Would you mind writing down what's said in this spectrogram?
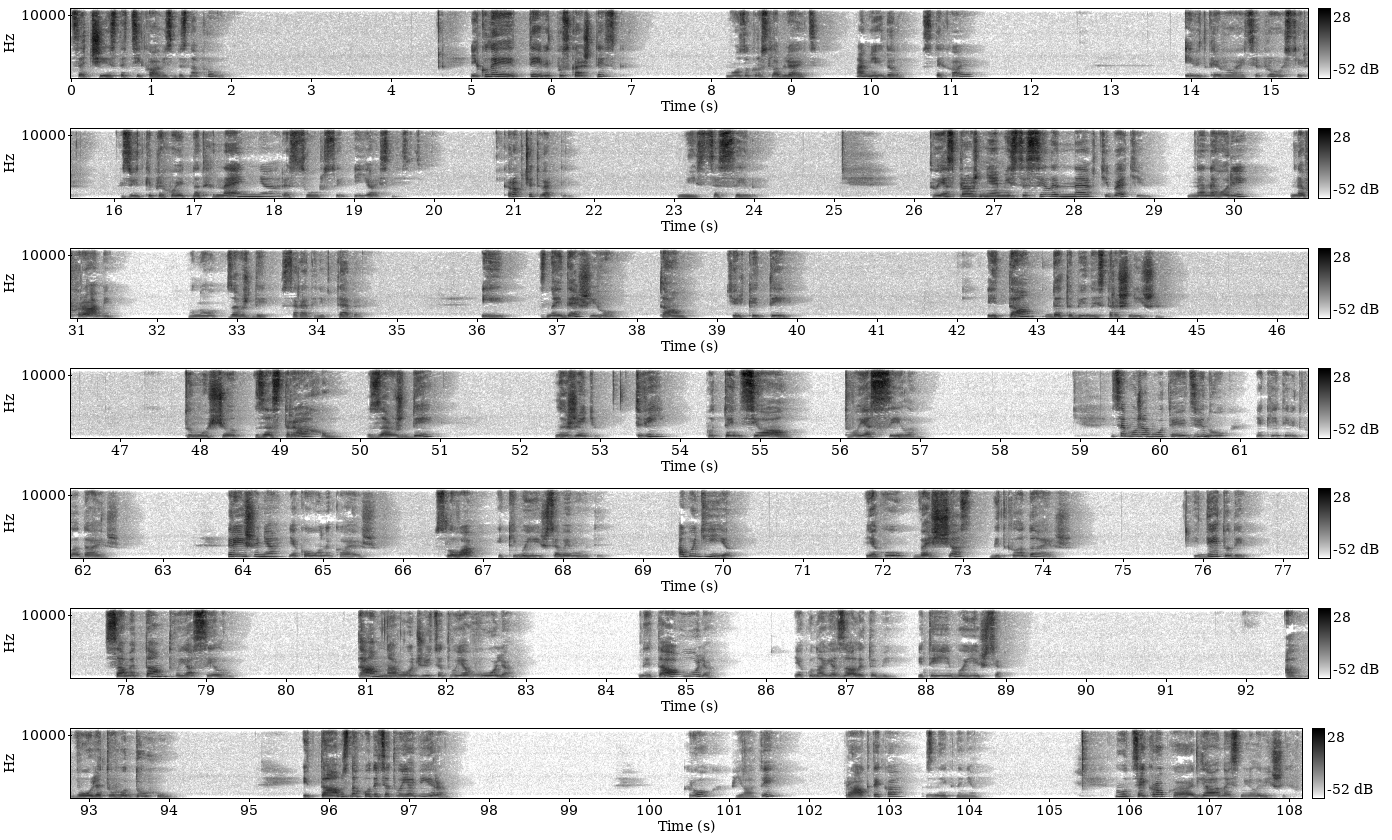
Це чиста цікавість без напруги. І коли ти відпускаєш тиск, мозок розслабляється, амігдала стихає і відкривається простір, звідки приходять натхнення, ресурси і ясність. Крок четвертий. Місце сили. Твоє справжнє місце сили не в Тібеті, не на горі, не в храмі. Воно завжди всередині в тебе. І знайдеш його там тільки ти. І там, де тобі найстрашніше. Тому що за страхом завжди лежить твій потенціал, твоя сила. І це може бути дзвінок, який ти відкладаєш, рішення, якого уникаєш, слова, які боїшся вимовити, або дія, яку весь час відкладаєш. Йди туди. Саме там твоя сила. Там народжується твоя воля. Не та воля, яку нав'язали тобі, і ти її боїшся, а воля твого духу. І там знаходиться твоя віра. Крок п'ятий практика зникнення. Ну, Цей крок для найсміливіших.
